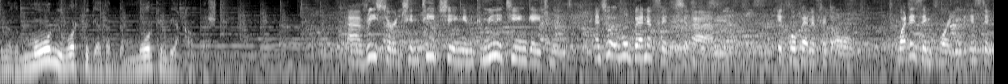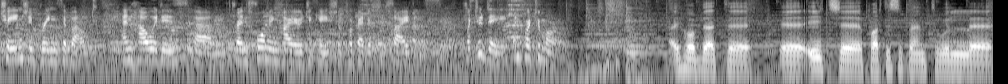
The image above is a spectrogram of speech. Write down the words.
you know the more we work together, the more can be accomplished. Uh, research in teaching and community engagement, and so it will benefit. Um, it will benefit all. What is important is the change it brings about and how it is um, transforming higher education for better societies for today and for tomorrow. I hope that uh, uh, each uh, participant will uh,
